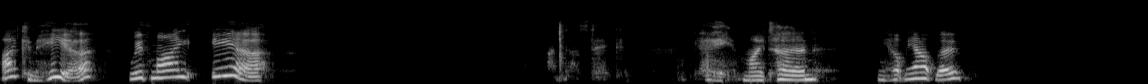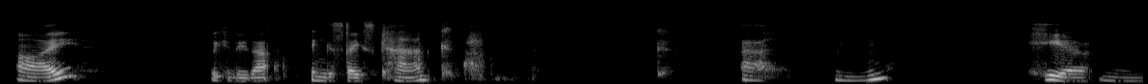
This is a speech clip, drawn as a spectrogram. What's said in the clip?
I can hear with my ear. Fantastic. Okay, my turn. Can you help me out though? I, we can do that finger space can. Here. Mm.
